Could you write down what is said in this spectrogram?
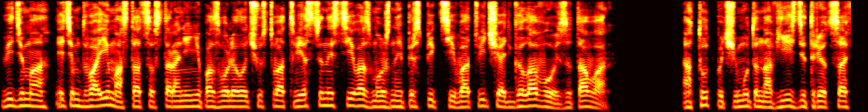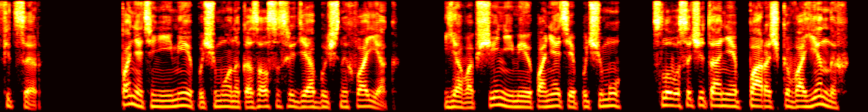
Видимо, этим двоим остаться в стороне не позволило чувство ответственности и возможная перспектива отвечать головой за товар. А тут почему-то на въезде трется офицер. Понятия не имею, почему он оказался среди обычных вояк. Я вообще не имею понятия, почему словосочетание «парочка военных»,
